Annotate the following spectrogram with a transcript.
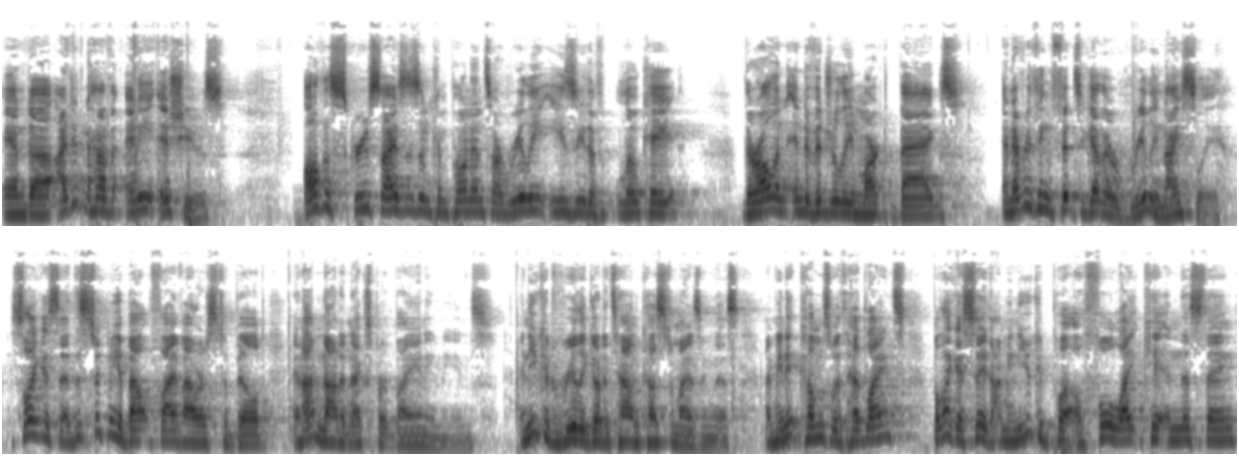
And uh, I didn't have any issues. All the screw sizes and components are really easy to locate. They're all in individually marked bags. And everything fit together really nicely. So like I said, this took me about five hours to build, and I'm not an expert by any means. And you could really go to town customizing this. I mean, it comes with headlights, but like I said, I mean, you could put a full light kit in this thing.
